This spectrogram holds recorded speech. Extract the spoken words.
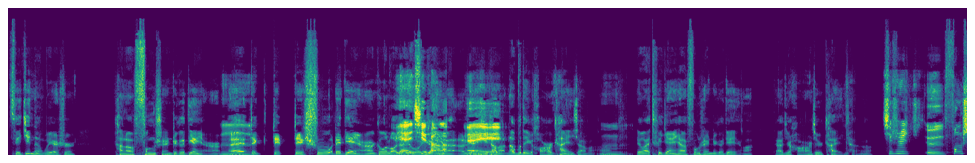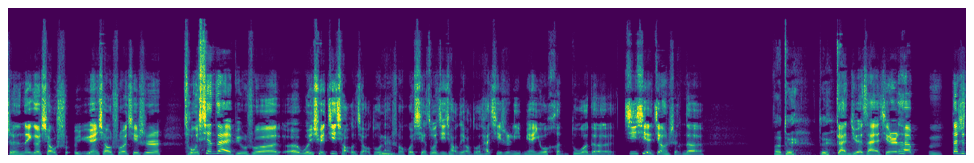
最近呢，我也是。看了《封神》这个电影，哎，这这这书这电影跟我老家有渊源，联系上了，那不得好好看一下吗？啊，另外推荐一下《封神》这个电影啊，大家就好好去看一看啊。其实，呃，《封神》那个小说原小说，其实从现在比如说呃文学技巧的角度来说，或写作技巧的角度，它其实里面有很多的机械降神的。呃，对对，感觉在，其实他，嗯，但是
